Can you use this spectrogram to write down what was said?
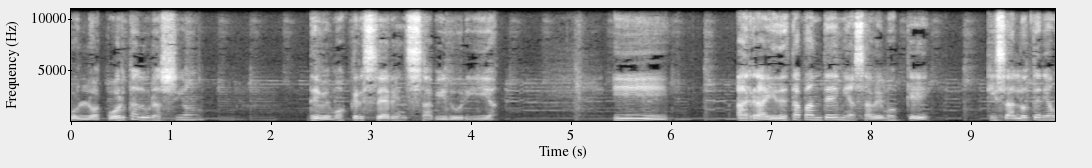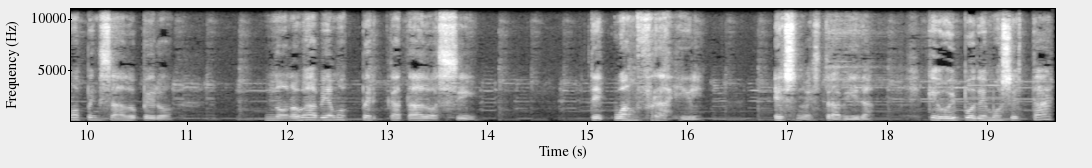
por la corta duración, debemos crecer en sabiduría. Y a raíz de esta pandemia sabemos que quizás lo teníamos pensado, pero no nos habíamos percatado así de cuán frágil es nuestra vida, que hoy podemos estar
